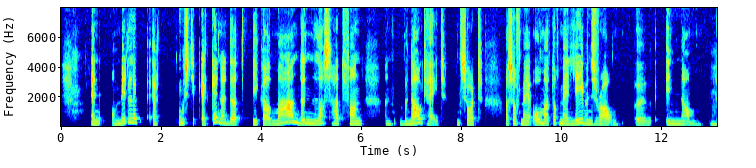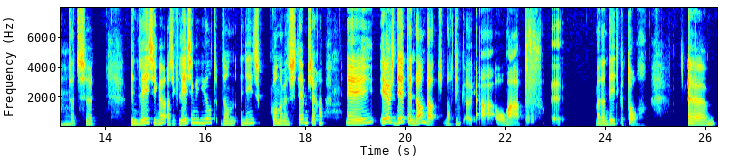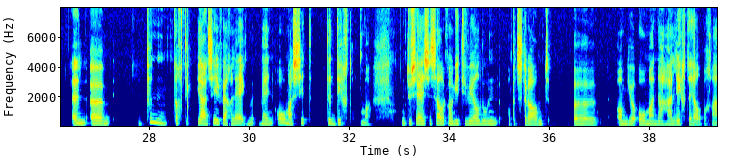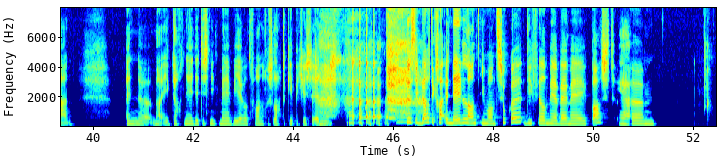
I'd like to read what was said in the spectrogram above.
En onmiddellijk er- moest ik erkennen dat ik al maanden last had van een benauwdheid. Een soort, alsof mijn oma toch mijn levensruim eh, innam. Dat ze in lezingen, als ik lezingen hield, dan ineens kon er een stem zeggen... Nee, eerst dit en dan dat. Dacht ik, oh ja, oma, pff, eh, maar dan deed ik het toch. Ehm, en ehm, toen dacht ik, ja, ze heeft wel gelijk. Mijn oma zit te dicht op me. En toen zei ze, zal ik een ritueel doen op het strand... eh, om je oma naar haar licht te helpen gaan. En, eh, maar ik dacht, nee, dit is niet mijn wereld van geslachte kippetjes. En, dus ik dacht, ik ga in Nederland iemand zoeken die veel meer bij mij past. Ja. Ehm,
